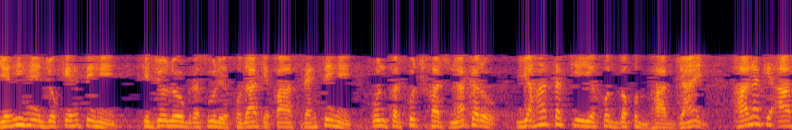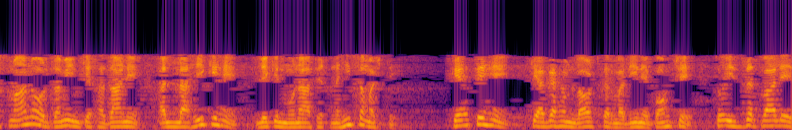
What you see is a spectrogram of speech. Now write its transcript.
یہی ہیں جو کہتے ہیں کہ جو لوگ رسول خدا کے پاس رہتے ہیں، ان پر کچھ خرچ نہ کرو، یہاں تک کہ یہ خود بخود بھاگ جائیں۔ حالانکہ آسمانوں اور زمین کے خزانے اللہ ہی کے ہیں، لیکن منافق نہیں سمجھتے۔ کہتے ہیں کہ اگر ہم لوٹ کر مدینے پہنچے، تو عزت والے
